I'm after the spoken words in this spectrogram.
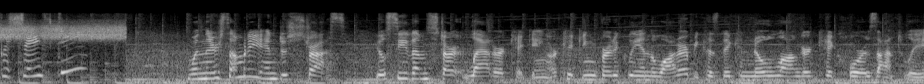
for safety? When there's somebody in distress, you'll see them start ladder kicking or kicking vertically in the water because they can no longer kick horizontally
